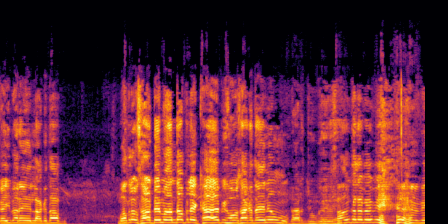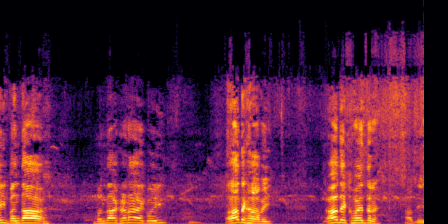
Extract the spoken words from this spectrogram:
ਕਈ ਵਾਰ ਇਹ ਲੱਗਦਾ ਮਤਲਬ ਸਾਡੇ ਮਨ ਦਾ ਭੁਲੇਖਾ ਹੈ ਵੀ ਹੋ ਸਕਦਾ ਇਹਨੂੰ। ਡਰ ਜੂਗੇ। ਸਮਝ ਲਵੇ ਵੀ ਵੀ ਬੰਦਾ ਬੰਦਾ ਖੜਾ ਹੈ ਕੋਈ। ਆਹ ਦਿਖਾ ਬਈ। ਆਹ ਦੇਖੋ ਇੱਧਰ। ਆ ਦੇ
